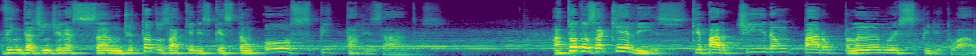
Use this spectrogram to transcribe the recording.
vindas em direção de todos aqueles que estão hospitalizados, a todos aqueles que partiram para o plano espiritual,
